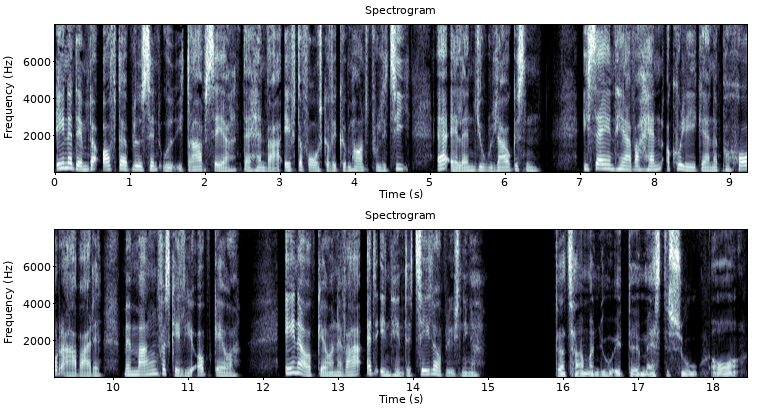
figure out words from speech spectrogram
En af dem, der ofte er blevet sendt ud i drabsager, da han var efterforsker ved Københavns politi, er Allan Jul Laugesen. I sagen her var han og kollegaerne på hårdt arbejde med mange forskellige opgaver. En af opgaverne var at indhente teleoplysninger. Der tager man jo et øh, mastesug over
